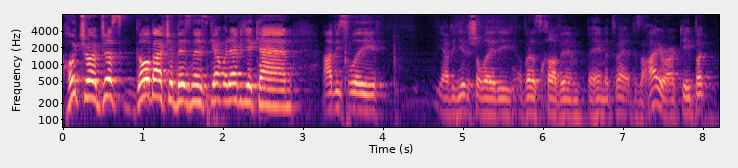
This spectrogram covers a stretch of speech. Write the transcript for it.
Hutra, just go about your business, get whatever you can. Obviously, you have a Yiddish lady, Avedas Chavim, Behemoth there's a hierarchy, but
